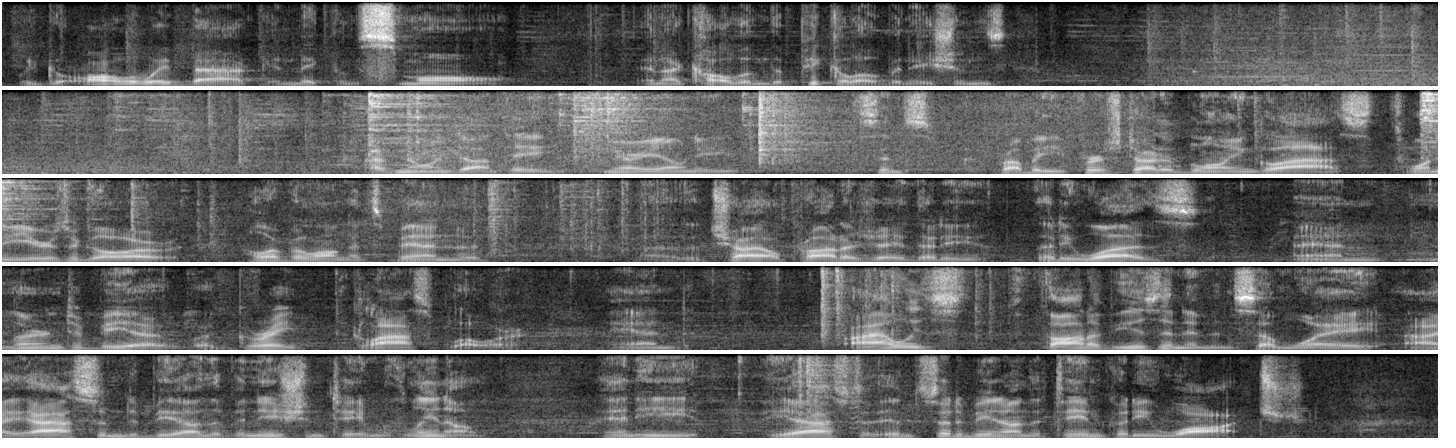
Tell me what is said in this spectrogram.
we'd go all the way back and make them small. And I call them the Piccolo Venetians. I've known Dante Marioni since probably he first started blowing glass 20 years ago, or however long it's been. Uh, the child protege that he that he was, and learned to be a, a great glass blower. And I always thought of using him in some way. I asked him to be on the Venetian team with Lino, and he he asked instead of being on the team, could he watch?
